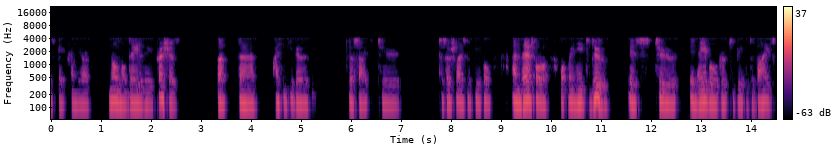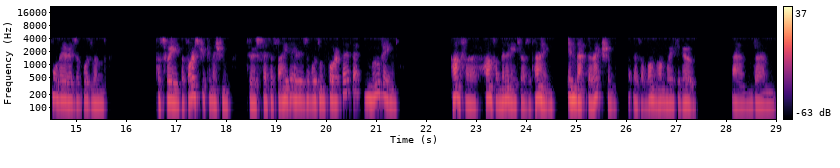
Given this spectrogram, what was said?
escape from your normal daily pressures. But uh, I think you go to a site to to socialize with people, and therefore what we need to do is to enable groups of people to buy small areas of woodland, persuade the Forestry Commission to set aside areas of woodland for it. They're, they're moving half a half a millimeter at a time in that direction, but there's a long, long way to go. And um,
